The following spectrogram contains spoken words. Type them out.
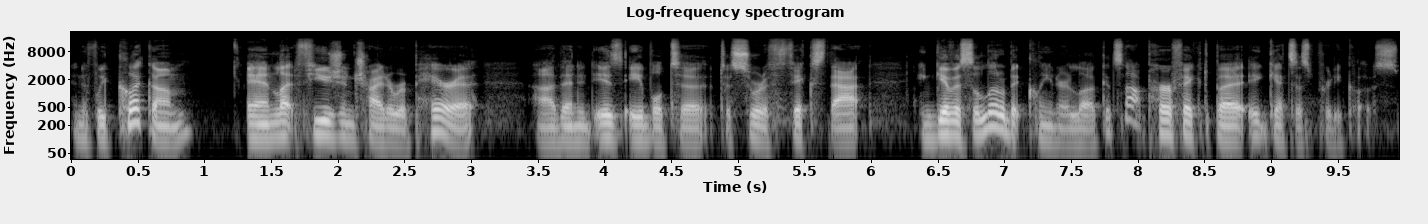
And if we click them, and let Fusion try to repair it, uh, then it is able to, to sort of fix that and give us a little bit cleaner look. It's not perfect, but it gets us pretty close.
